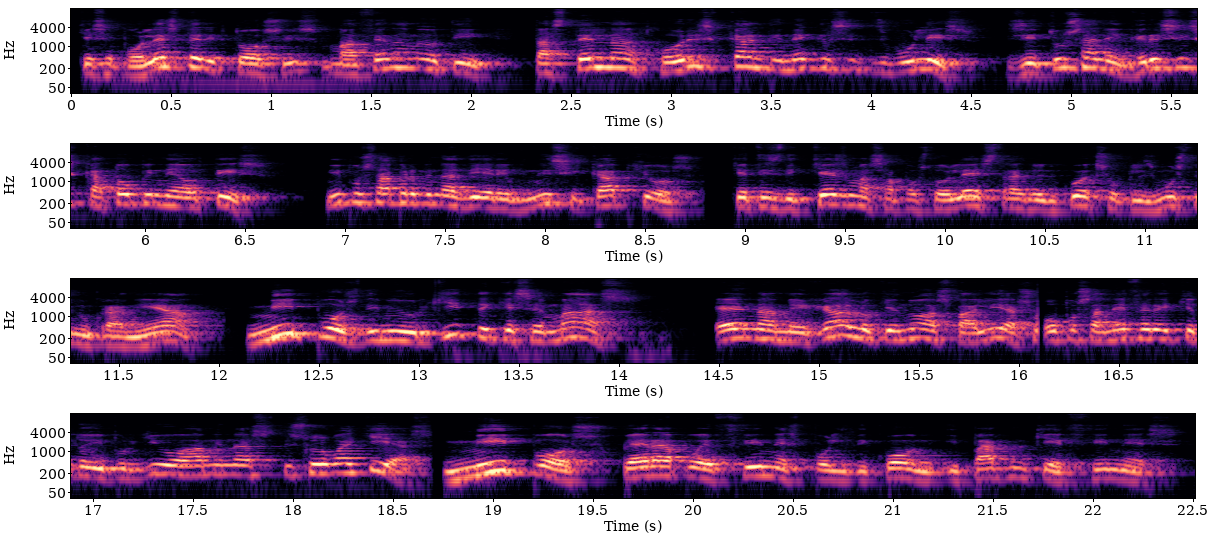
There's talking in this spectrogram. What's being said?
Και σε πολλές περιπτώσεις μαθαίναμε ότι τα στέλναν χωρίς καν την έγκριση της Βουλής. Ζητούσαν εγκρίσεις κατόπιν εορτής. Μήπως θα έπρεπε να διερευνήσει κάποιος και τις δικές μας αποστολές στρατιωτικού εξοπλισμού στην Ουκρανία; Μήπως δημιουργείται και σε εμάς ένα μεγάλο κενό ασφαλείας όπως ανέφερε και το Υπουργείο Άμυνας της Σλοβακίας; Μήπως πέρα από ευθύνες πολιτικών υπάρχουν και ευθύνες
